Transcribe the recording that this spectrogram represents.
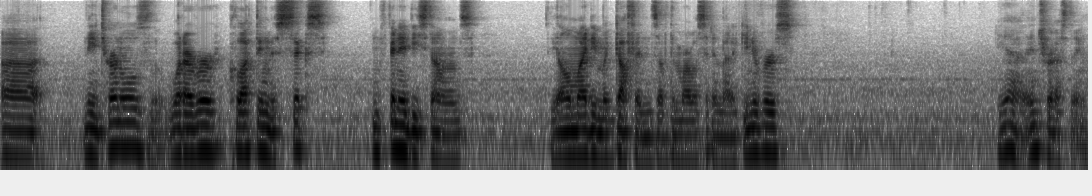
uh, the Eternals, whatever, collecting the six Infinity Stones, the almighty MacGuffins of the Marvel Cinematic Universe. Yeah, interesting.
